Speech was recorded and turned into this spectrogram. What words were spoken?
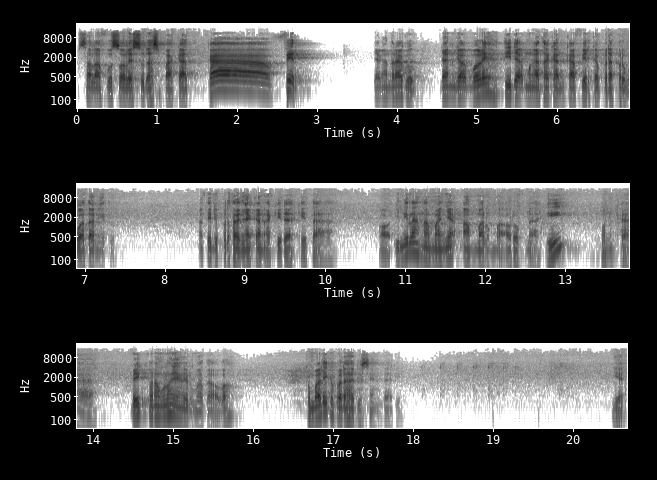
salafus soleh sudah sepakat kafir. Jangan ragu dan gak boleh tidak mengatakan kafir kepada perbuatan itu. Nanti dipertanyakan akidah kita. Oh, inilah namanya amar ma'ruf nahi munkar. Baik para yang dirahmati Allah. Kembali kepada hadis yang tadi. Ya.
